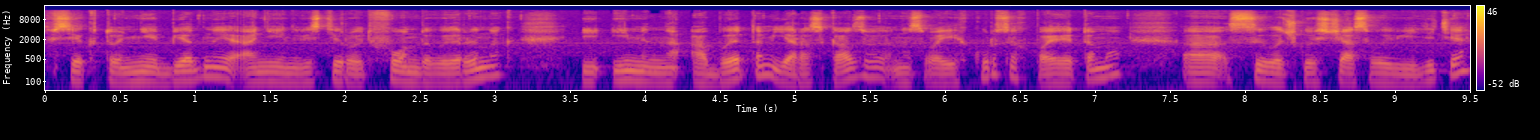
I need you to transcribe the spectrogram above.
Все, кто не бедные, они инвестируют в фондовый рынок, и именно об этом я рассказываю на своих курсах, поэтому а, ссылочку сейчас вы видите,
